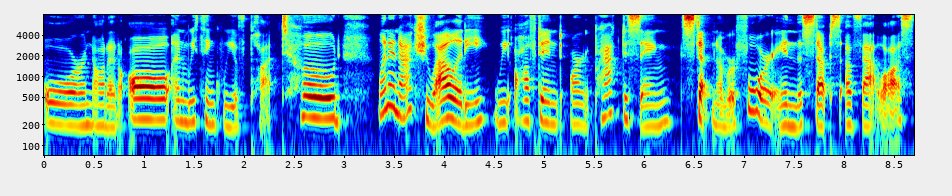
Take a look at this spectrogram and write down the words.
or not at all, and we think we have plateaued, when in actuality, we often aren't practicing step number four in the steps of fat loss,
